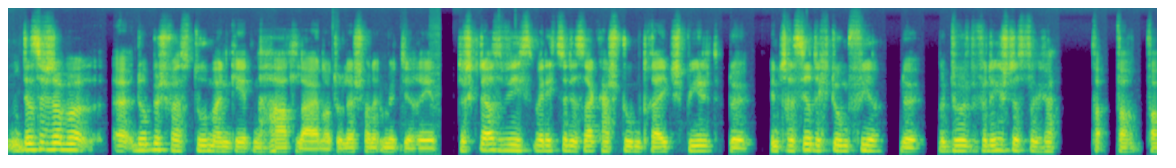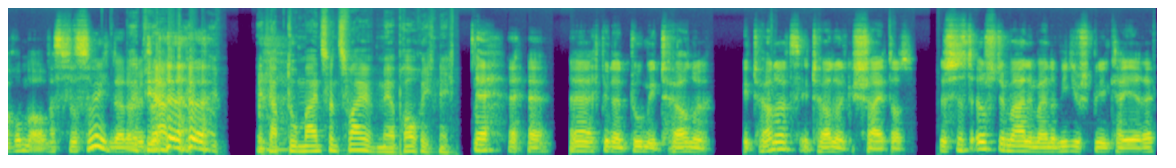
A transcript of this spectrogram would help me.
das ist aber, äh, du bist, was Doom angeht, ein Hardliner. Du lässt schon nicht mit dir reden. Das ist genauso wie ich, wenn ich zu dir sage, hast du Doom 3 gespielt? Nö. Interessiert dich Doom 4? Nö. Und du, für dich ist das wa warum auch? Was, was soll ich denn da damit? ja, ich ich habe Doom 1 und 2, mehr brauche ich nicht. ich bin an Doom Eternal. Eternals? Eternal gescheitert. Das ist das erste Mal in meiner Videospielkarriere,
